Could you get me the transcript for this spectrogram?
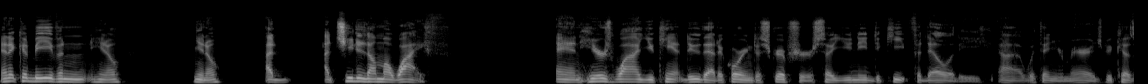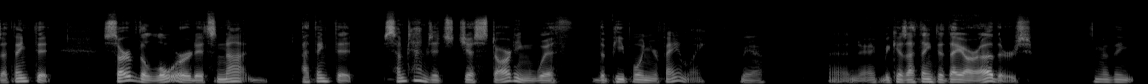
And it could be even, you know, you know, I I cheated on my wife. And here's why you can't do that according to scripture. So you need to keep fidelity uh, within your marriage because I think that serve the Lord, it's not, I think that sometimes it's just starting with the people in your family. yeah. Uh, because I think that they are others. I think,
